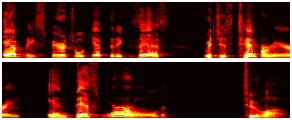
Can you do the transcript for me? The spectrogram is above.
every spiritual gift that exists, which is temporary in this world, to love.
